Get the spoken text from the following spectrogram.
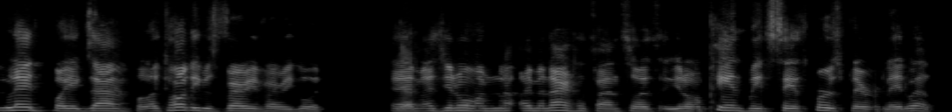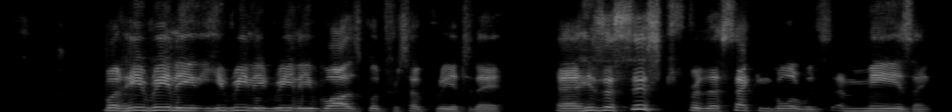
led by example. I thought he was very, very good. Um, as you know, I'm not, I'm an Arsenal fan, so it's, you know, it pains me to say a Spurs player played well, but he really, he really, really was good for South Korea today. Uh, his assist for the second goal was amazing,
